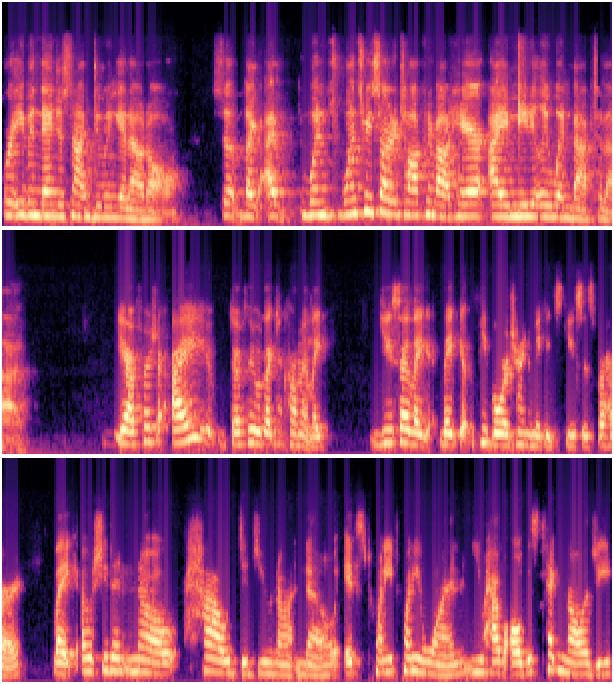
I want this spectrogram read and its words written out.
or even then just not doing it at all. So like I when once we started talking about hair, I immediately went back to that. Yeah, for sure. I definitely would like to comment. Like you said, like like people were trying to make excuses for her. Like, oh, she didn't know. How did you not know? It's 2021. You have all this technology,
